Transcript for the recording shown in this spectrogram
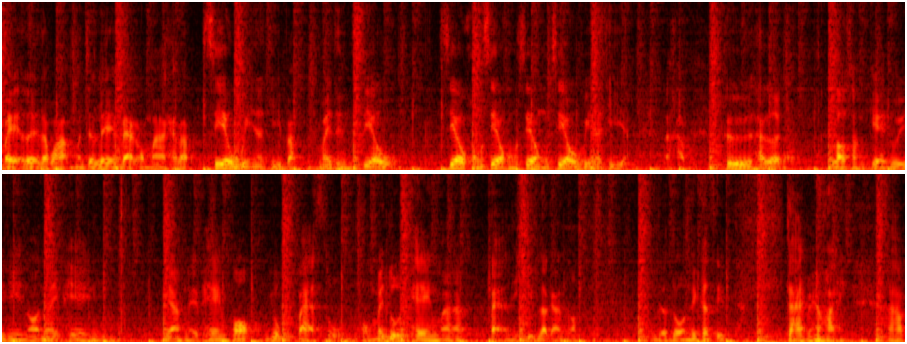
เป๊ะเลยแต่ว่ามันจะ lay back ออกมาแค่แบบเสี้ยววินาทีแบบไม่ถึงเสี้ยว เสี้ยวของเสี้ยวของเสี้ยวของเสี้ยววินาทีอะนะครับคือถ้าเกิดเราสังเกตดูดีเนาะในเพลงอย่างในเพลงพวกยุค 80 ผมไม่ดูดเพลงมาแปะในคลิปแล้วกันเนาะเดี๋ยวโดนลิขสิทธิ์จ่ายไม่ไหวนะครับ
